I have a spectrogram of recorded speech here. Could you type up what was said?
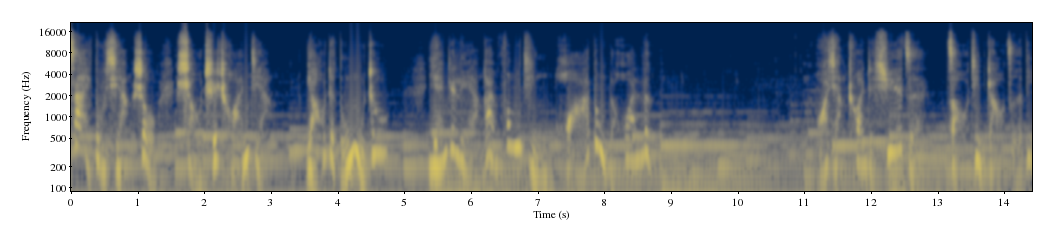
再度享受手持船桨，摇着独木舟，沿着两岸风景滑动的欢乐。我想穿着靴子走进沼泽地，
